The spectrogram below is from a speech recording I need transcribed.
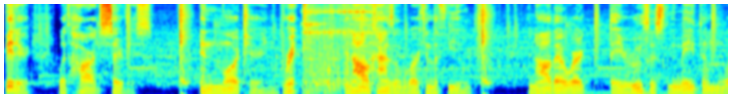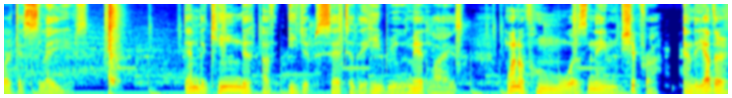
bitter with hard service, and mortar and brick, and all kinds of work in the field. In all their work, they ruthlessly made them work as slaves. Then the king of Egypt said to the Hebrew midwives, one of whom was named Shiphrah, and the other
